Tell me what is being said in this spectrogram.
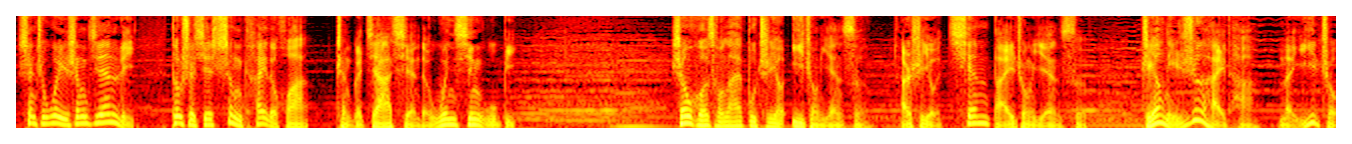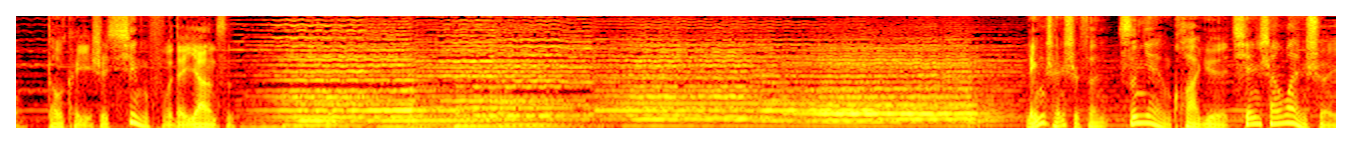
甚至卫生间里，都是些盛开的花，整个家显得温馨无比。生活从来不只有一种颜色，而是有千百种颜色。只要你热爱它，每一种。都可以是幸福的样子。凌晨时分，思念跨越千山万水，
